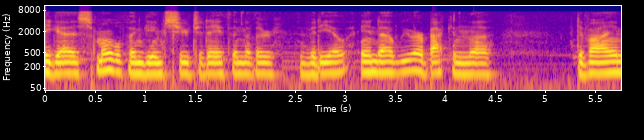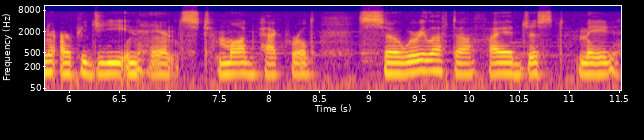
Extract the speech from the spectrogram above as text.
Hey guys, Pen Games here today with another video, and uh, we are back in the Divine RPG Enhanced mod pack world. So where we left off, I had just made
